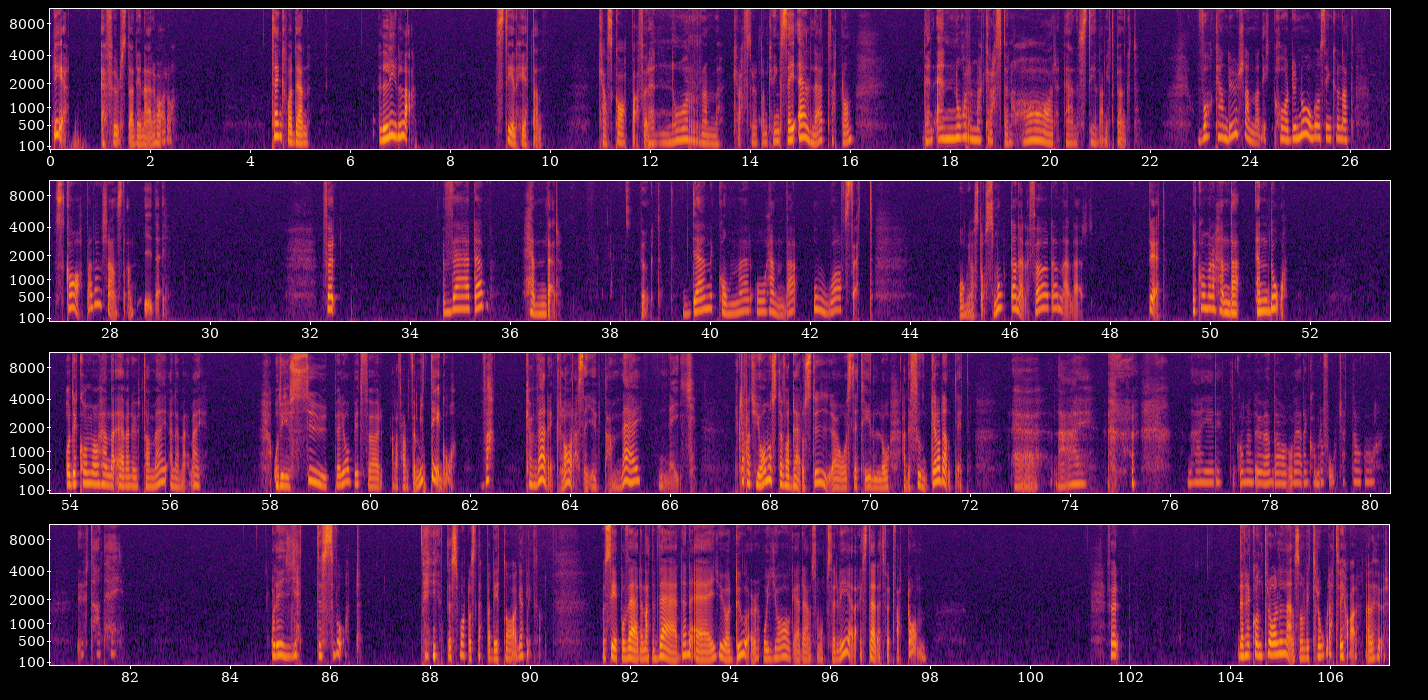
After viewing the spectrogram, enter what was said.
Det är fullständig närvaro. Tänk vad den lilla stillheten kan skapa för enorm kraft runt omkring sig. Eller tvärtom, den enorma kraften har en stilla mittpunkt. Vad kan du känna? Har du någonsin kunnat skapa den känslan i dig? För världen händer. Punkt. Den kommer att hända oavsett om jag slåss mot den eller för den eller du vet, det kommer att hända ändå. Och det kommer att hända även utan mig eller med mig. Och det är ju superjobbigt för, i alla fall för mitt ego. Va? Kan världen klara sig utan mig? Nej. Det är klart att jag måste vara där och styra och se till och att det funkar ordentligt. Eh, nej. nej Edith, du kommer dö en dag och världen kommer att fortsätta att gå utan dig. Och det är jättesvårt. Det är jättesvårt att släppa det taget liksom. Och se på världen att världen är ju och doer och jag är den som observerar istället för tvärtom. För den här kontrollen som vi tror att vi har, eller hur?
